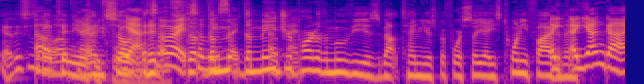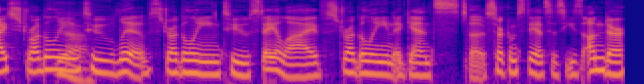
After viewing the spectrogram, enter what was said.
Yeah, this is about oh, 10 okay. years. And before. so, yeah, and it, so all right. The, so the, like, the major okay. part of the movie is about 10 years before. So yeah, he's 25. A, and then, a young guy struggling Yeah. to live, struggling to stay alive, struggling against the circumstances he's under.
